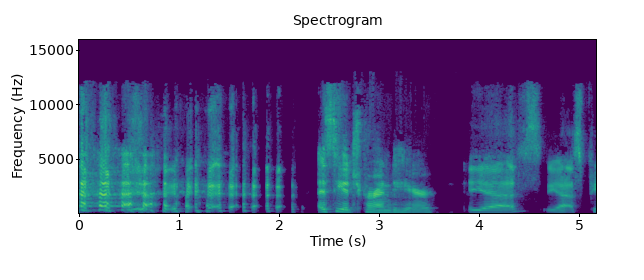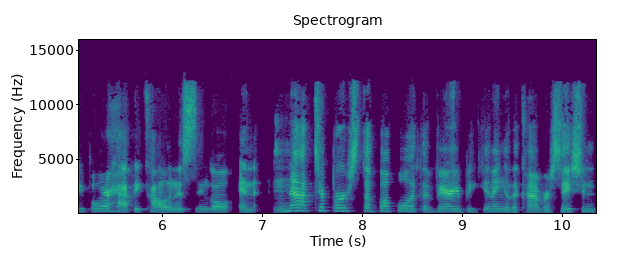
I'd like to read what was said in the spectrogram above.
I see a trend here. Yes, yes. People are happy Colin is single. And not to burst the bubble at the very beginning of the conversation,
